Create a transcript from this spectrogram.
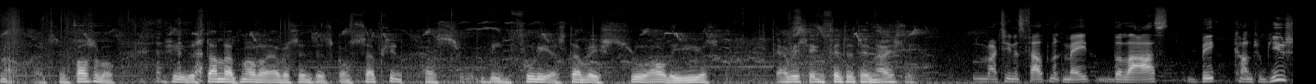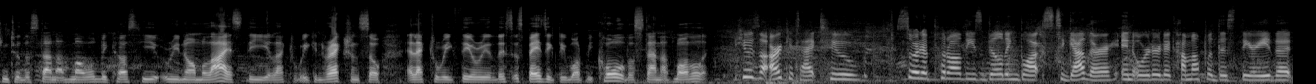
No, it's impossible. See, the standard model ever since its conception has been fully established through all the years. Everything fitted in nicely. Martinus Veltman made the last big contribution to the standard model because he renormalized the electroweak interaction. So electroweak theory, this is basically what we call the standard model. He was the architect who sort of put all these building blocks together in order to come up with this theory that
